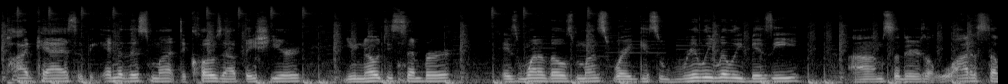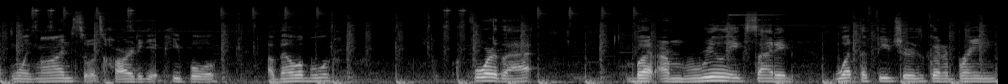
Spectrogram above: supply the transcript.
podcast at the end of this month to close out this year. You know, December is one of those months where it gets really, really busy. Um, so there's a lot of stuff going on, so it's hard to get people available for that. But I'm really excited what the future is going to bring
